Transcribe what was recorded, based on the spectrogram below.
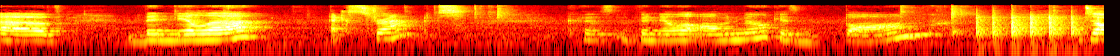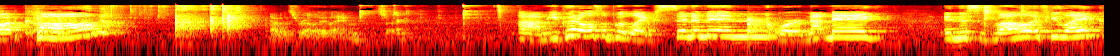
of vanilla extract because vanilla almond milk is bomb. Dot com. That was really lame, sorry. Um, you could also put like cinnamon or nutmeg in this as well if you like.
